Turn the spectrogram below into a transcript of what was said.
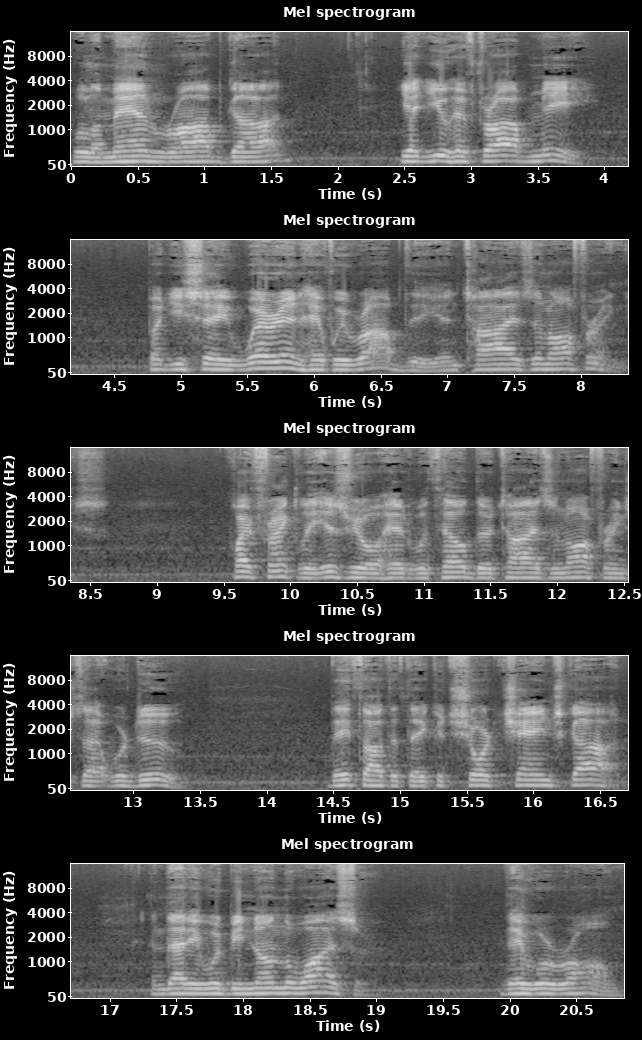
Will a man rob God? Yet you have robbed me. But ye say, Wherein have we robbed thee? In tithes and offerings. Quite frankly, Israel had withheld their tithes and offerings that were due. They thought that they could shortchange God, and that he would be none the wiser. They were wrong.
